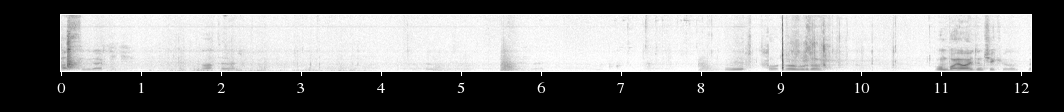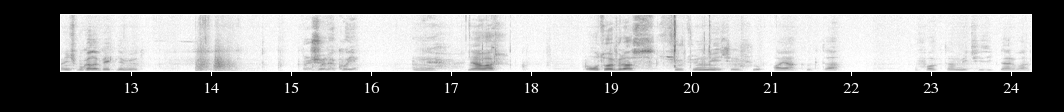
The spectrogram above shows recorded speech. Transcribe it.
kaslı bir erkek. Anahtarı ver. Şimdi motor burada. Oğlum bayağı aydın çekiyor lan. Ben hiç bu kadar beklemiyordum. Şöyle koyayım. Ne, ne var? Motor biraz sürtünlü için şu ayaklıkta ufaktan bir çizikler var.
